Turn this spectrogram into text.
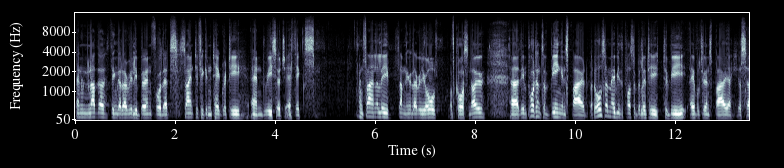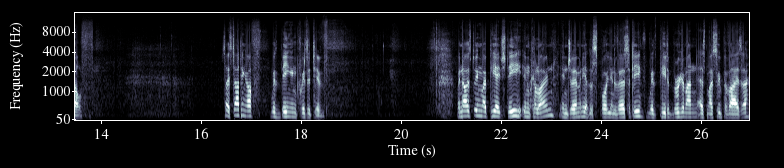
And another thing that I really burn for, that's scientific integrity and research ethics. And finally, something that we all, of course, know, uh, the importance of being inspired, but also maybe the possibility to be able to inspire yourself. So starting off with being inquisitive. When I was doing my PhD in Cologne, in Germany, at the Sport University, with Peter Brüggemann as my supervisor,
